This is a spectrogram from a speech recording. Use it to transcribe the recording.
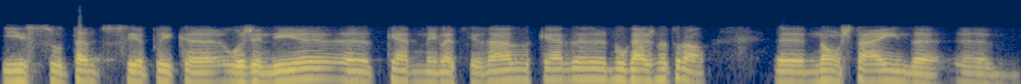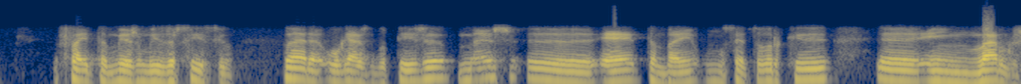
E isso tanto se aplica hoje em dia, eh, quer na eletricidade, quer eh, no gás natural. Eh, não está ainda feito o mesmo exercício para o gás de botija, mas é também um setor que, em largos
